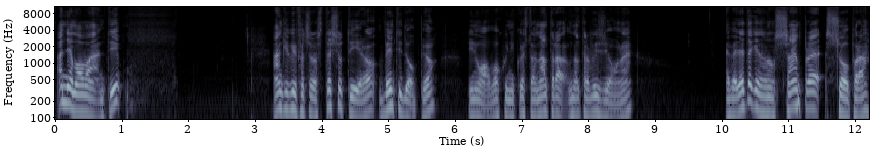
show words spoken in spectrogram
Andiamo avanti. Anche qui faccio lo stesso tiro 20 doppio di nuovo quindi questa è un'altra, un'altra visione. E vedete che sono sempre sopra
